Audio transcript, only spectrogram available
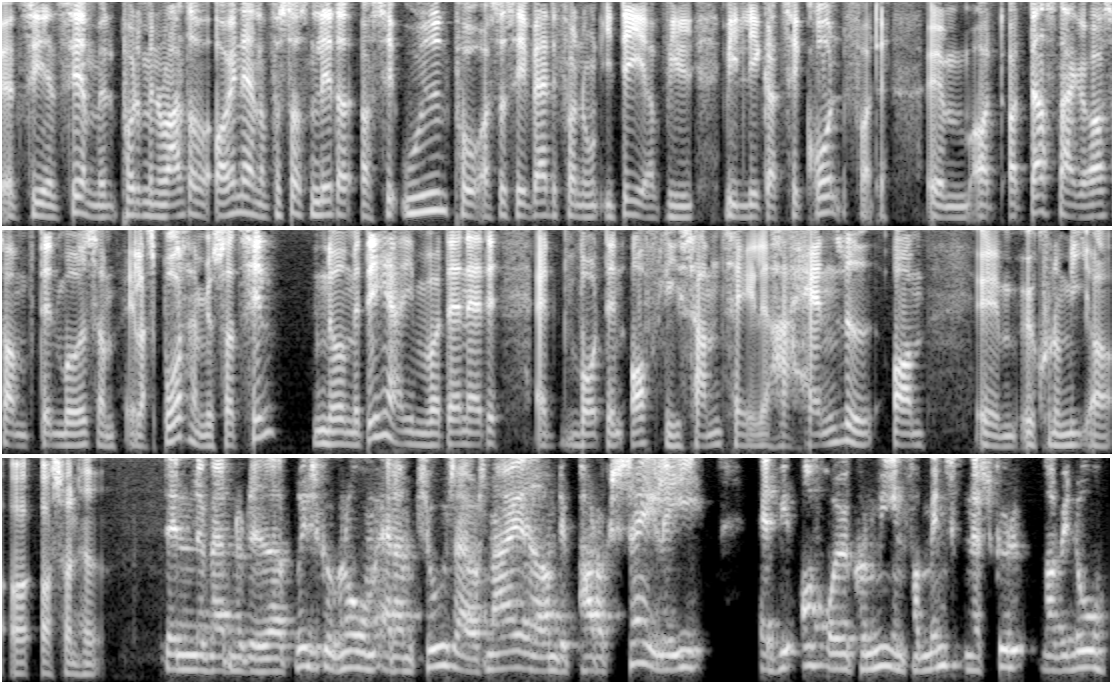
at jeg ser på det med nogle andre øjne, og forstår sådan lidt at, at se udenpå, og så se, hvad er det for nogle idéer, vi, vi ligger til grund for det. Øhm, og, og der snakker jeg også om den måde, som, eller spurgte ham jo så til, noget med det her, jamen, hvordan er det, at hvor den offentlige samtale har handlet om øhm, økonomi og, og, og sundhed? Den, hvad det nu det hedder, britiske økonom Adam Tooze har jo snakket om det paradoxale i, at vi offrer økonomien for menneskenes skyld, når vi nu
